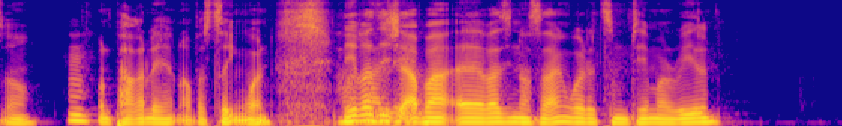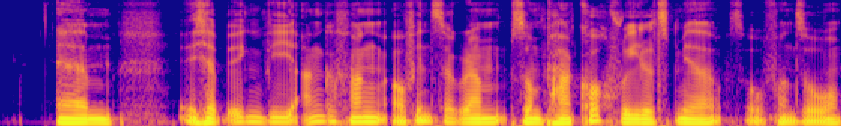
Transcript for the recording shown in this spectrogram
So. Und parallel auch was trinken wollen. Nee, was ich aber, äh, was ich noch sagen wollte zum Thema Real, ähm, ich habe irgendwie angefangen auf Instagram so ein paar Kochreels mir so von so,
